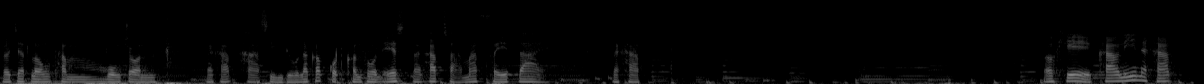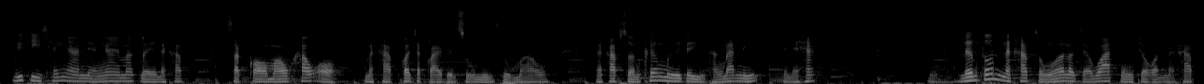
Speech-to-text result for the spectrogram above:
เราจะลองทำวงจรนะครับ RC ดูแล้วก็กด Ctrl S นะครับ สามารถเซฟได้นะครับ โอเค คราวนี้นะครับ วิธีใช้งานเนี่ยง่ายมากเลยนะครับ สกอร์เมาส์เข้าออกนะครับ ก็จะกลายเป็นซูมอินซูมเมาส์นะครับ ส่วนเครื่องมือจะอยู่ทางด้านนี้เห็นไหมฮะ เริ่มต้นนะครับ สมมติว่าเราจะวาดวงจรนะครับ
